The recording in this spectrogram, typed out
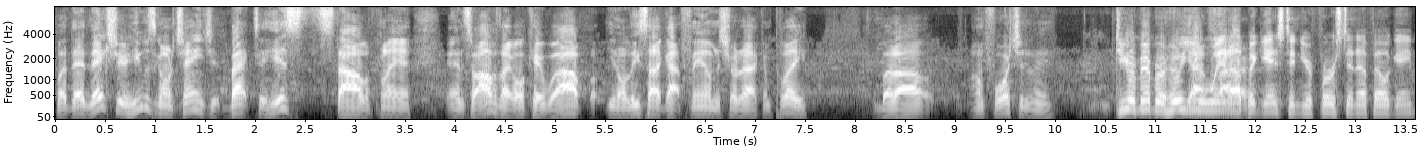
But that next year, he was going to change it back to his style of playing. And so I was like, okay, well, I, you know, at least I got film to show that I can play. But uh, unfortunately, do you remember who you went fired. up against in your first NFL game?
